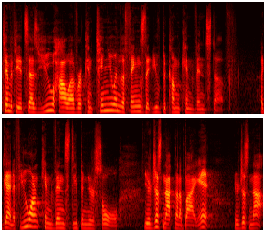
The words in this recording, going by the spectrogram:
Timothy it says, You, however, continue in the things that you've become convinced of. Again, if you aren't convinced deep in your soul, you're just not going to buy in. You're just not.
